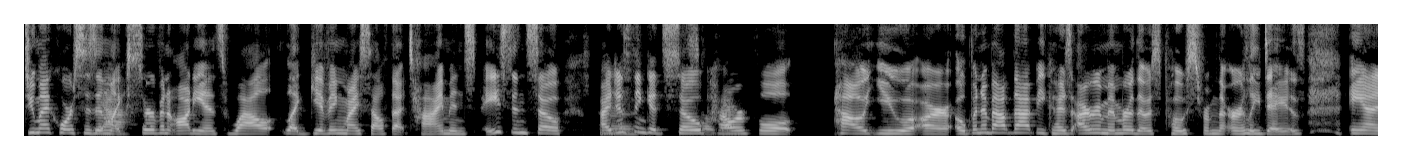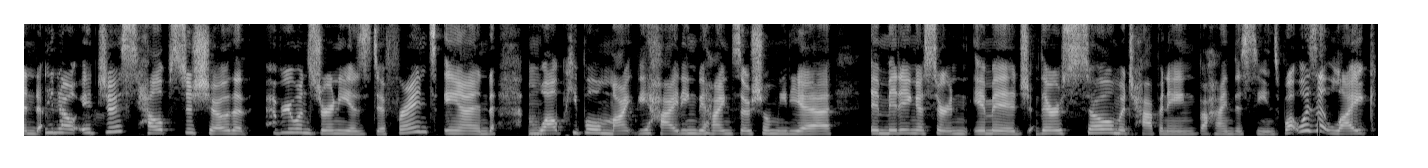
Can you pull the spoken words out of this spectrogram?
do my courses yeah. and like serve an audience while like giving myself that time and space? And so mm. I just mm. think it's so, so powerful. Good how you are open about that because I remember those posts from the early days. And, you know, it just helps to show that everyone's journey is different. And while people might be hiding behind social media emitting a certain image. There's so much happening behind the scenes. What was it like,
